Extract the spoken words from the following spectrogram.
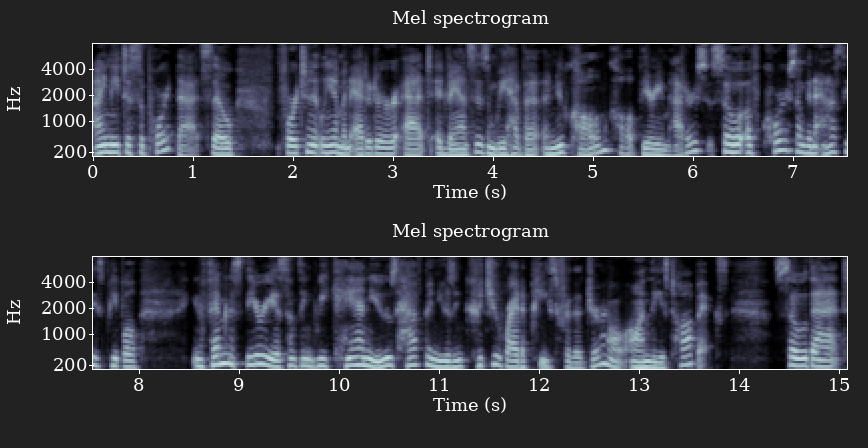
I need to support that. So fortunately, I'm an editor at Advances and we have a, a new column called Theory Matters. So of course, I'm going to ask these people, you know, feminist theory is something we can use, have been using. Could you write a piece for the journal on these topics so that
